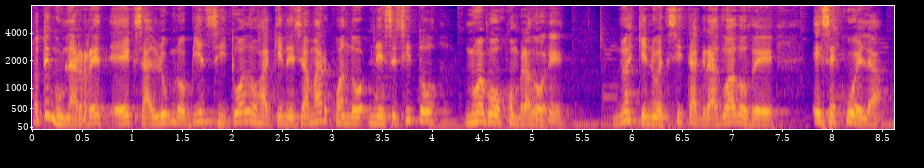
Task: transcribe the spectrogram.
No tengo una red ex alumnos bien situados a quienes llamar cuando necesito nuevos compradores. No es que no exista graduados de esa escuela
